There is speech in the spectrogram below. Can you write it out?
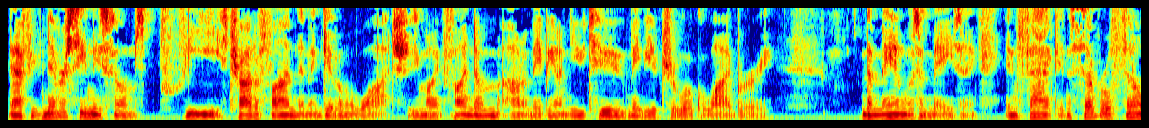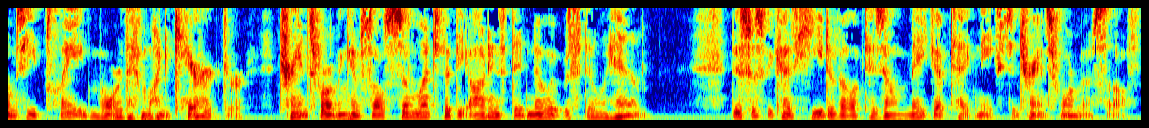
Now, if you've never seen these films, please try to find them and give them a watch. You might find them, I don't know, maybe on YouTube, maybe at your local library. The man was amazing. In fact, in several films, he played more than one character, transforming himself so much that the audience didn't know it was still him. This was because he developed his own makeup techniques to transform himself.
